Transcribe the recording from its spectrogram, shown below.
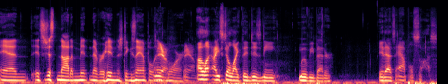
and it's just not a mint never hinged example anymore. Yeah, I li- I still like the Disney movie better. It has applesauce.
